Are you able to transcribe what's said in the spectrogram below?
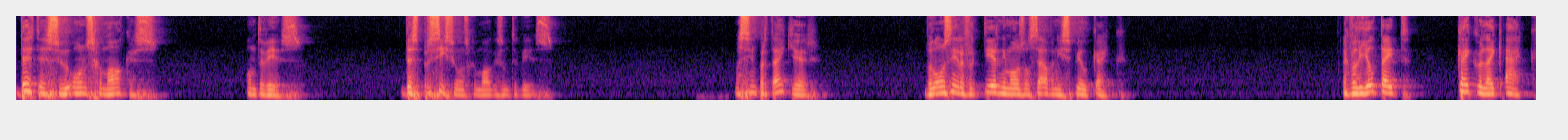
Dit is hoe ons gemaak is om te wees. Dis presies hoe ons gemaak is om te wees. Maar sien partykeer wil ons nie reflekteer nie, maar ons wil self in die spieël kyk. Ek wil die hele tyd kyk hoe lyk ek?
